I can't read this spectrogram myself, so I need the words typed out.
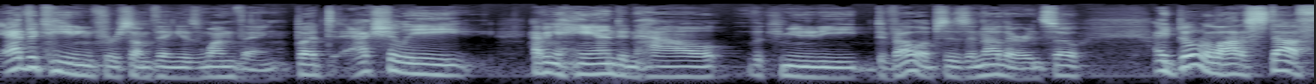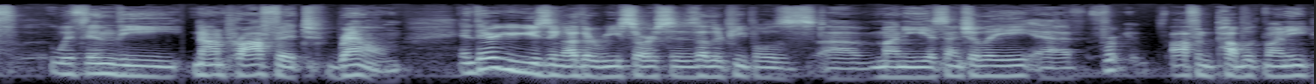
advocating for something is one thing, but actually having a hand in how the community develops is another. And so I built a lot of stuff within the nonprofit realm. And there you're using other resources, other people's uh, money, essentially, uh, often public money,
